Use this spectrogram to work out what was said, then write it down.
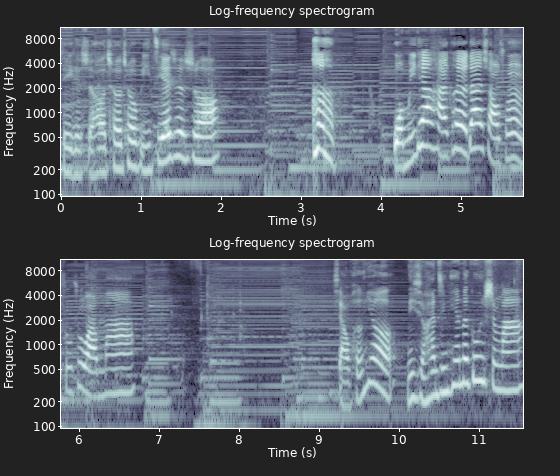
这个时候，臭臭鼻接着说：“我明天还可以带小锤耳出去玩吗？”小朋友，你喜欢今天的故事吗？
